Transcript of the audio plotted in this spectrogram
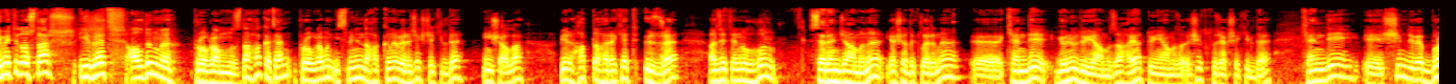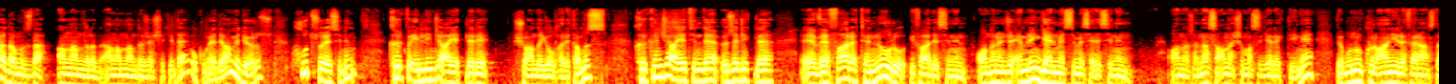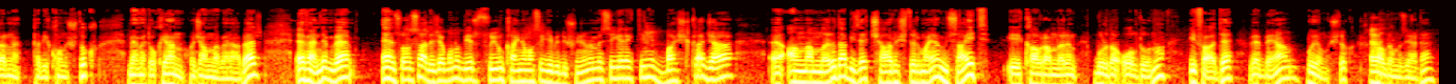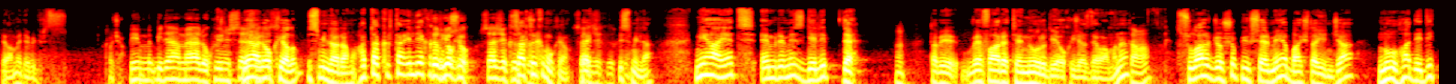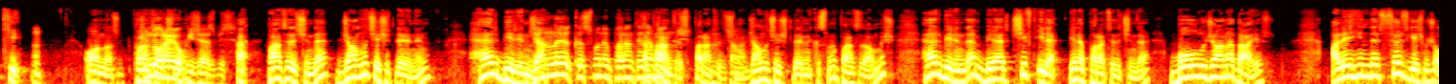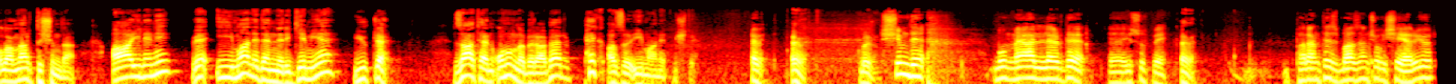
Kıymetli dostlar, ibret aldın mı programımızda hakikaten programın isminin de hakkını verecek şekilde inşallah bir hattı hareket üzere Hz. Nuh'un serencamını, yaşadıklarını e, kendi gönül dünyamıza, hayat dünyamıza ışık tutacak şekilde kendi e, şimdi ve buradamızda anlamlandır- anlamlandıracak şekilde okumaya devam ediyoruz. Hud suresinin 40 ve 50. ayetleri şu anda yol haritamız. 40. ayetinde özellikle e, vefarete nuru ifadesinin ondan önce emrin gelmesi meselesinin ondan sonra nasıl anlaşılması gerektiğini ve bunun Kur'ani referanslarını tabii konuştuk. Mehmet Okuyan hocamla beraber. Efendim ve en son sadece bunu bir suyun kaynaması gibi düşünülmemesi gerektiğini başkaca e, anlamları da bize çağrıştırmaya müsait e, kavramların burada olduğunu ifade ve beyan buyurmuştuk. Evet. Kaldığımız yerden devam edebiliriz. Hocam. Bir, bir daha meal okuyun isterseniz. Meali okuyalım. Bismillahirrahmanirrahim. Hatta 40'tan 50'ye kadar 40 yok yok. Sadece 40. Sadece 40'ı mı okuyalım? Sadece Peki. 40, Bismillah. Nihayet emrimiz gelip de Hı. tabi vefarete nuru diye okuyacağız devamını. Tamam. Sular coşup yükselmeye başlayınca Nuh'a dedik ki Hı. ondan sonra Şimdi orayı içinde- okuyacağız biz. Heh, parantez içinde canlı çeşitlerinin her birinden Canlı kısmını paranteze mi parantez, almış? parantez Hı, içinden. tamam. Canlı çeşitlerinin kısmını parantez almış. Her birinden birer çift ile yine parantez içinde boğulacağına dair aleyhinde söz geçmiş olanlar dışında aileni ve iman edenleri gemiye yükle. Zaten onunla beraber pek azı iman etmişti. Evet. Evet. Buyurun. Şimdi bu meallerde e, Yusuf Bey Evet. Parantez bazen çok işe yarıyor.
